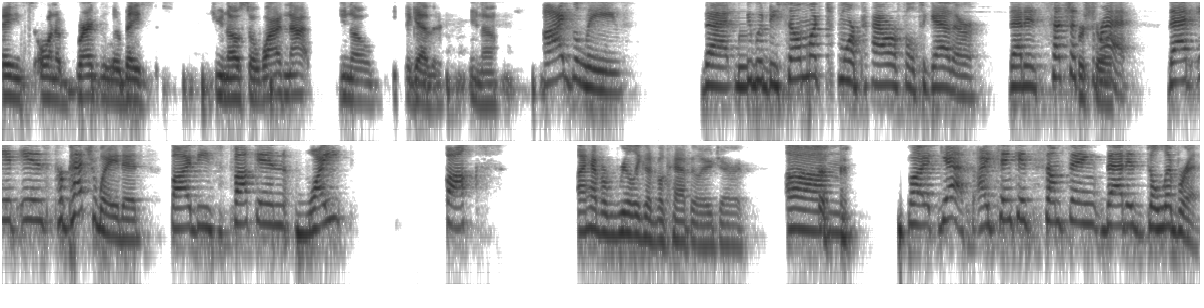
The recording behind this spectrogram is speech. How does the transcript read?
ways on a regular basis. You know, so why not? You know, be together. You know. I believe that we would be so much more powerful together that it's such a For sure. threat that it is perpetuated by these fucking white fucks. I have a really good vocabulary, Jared. Um, but yes, I think it's something that is deliberate.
